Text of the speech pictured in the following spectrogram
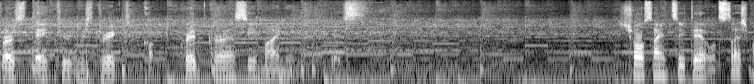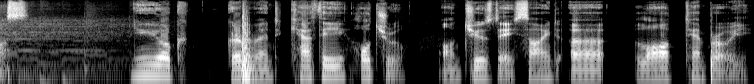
first state to restrict cryptocurrency mining です。詳細についてお伝えします。New York government Kathy Hochul on Tuesday signed a law temporarily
